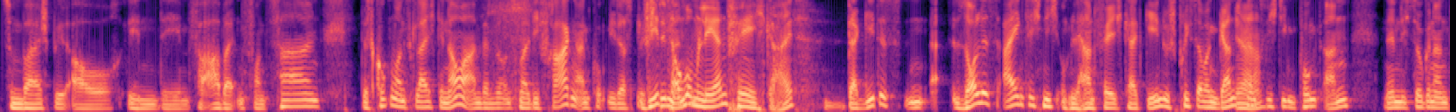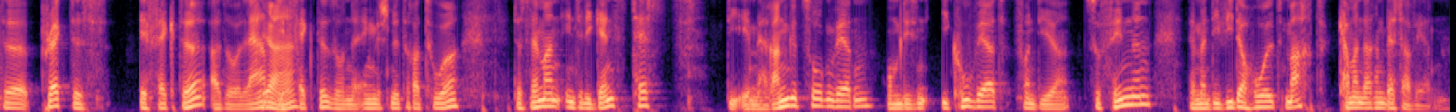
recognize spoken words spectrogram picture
zum Beispiel auch in dem Verarbeiten von Zahlen. Das gucken wir uns gleich genauer an, wenn wir uns mal die Fragen angucken, die das bestimmen. Geht es auch um Lernfähigkeit? Da geht es, soll es eigentlich nicht um Lernfähigkeit gehen. Du sprichst aber einen ganz, ja. ganz wichtigen Punkt an, nämlich sogenannte Practice Effekte, also Lerneffekte, ja. so in der englischen Literatur, dass wenn man Intelligenztests die eben herangezogen werden, um diesen IQ-Wert von dir zu finden. Wenn man die wiederholt macht, kann man darin besser werden.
